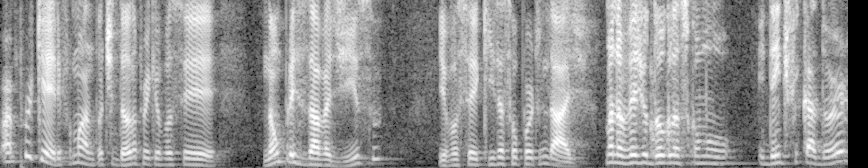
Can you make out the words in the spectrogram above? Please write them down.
mas, por quê? Ele falou, mano, tô te dando porque você não precisava disso e você quis essa oportunidade. Mano, eu vejo o Douglas como identificador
